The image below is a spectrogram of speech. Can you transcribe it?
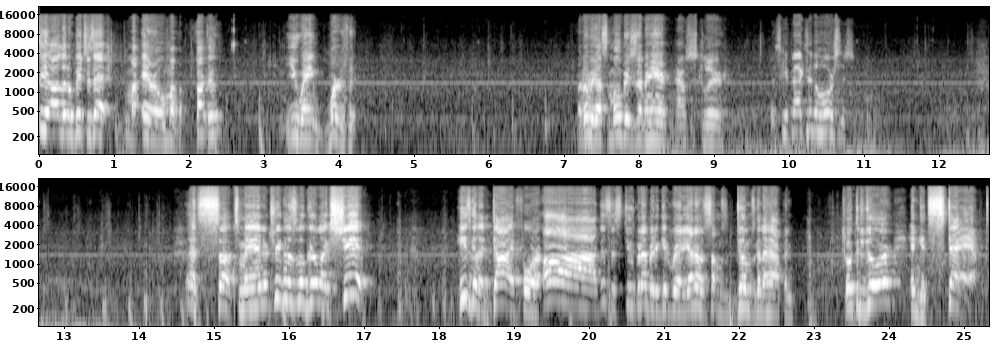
Of y'all little bitches at my arrow, motherfucker. You ain't worth it. I know we got some more bitches up in here. House is clear. Let's get back to the horses. That sucks, man. They're treating this little girl like shit. He's gonna die for it. Ah, this is stupid. I better get ready. I know something dumb's gonna happen. Go through the door and get stabbed.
